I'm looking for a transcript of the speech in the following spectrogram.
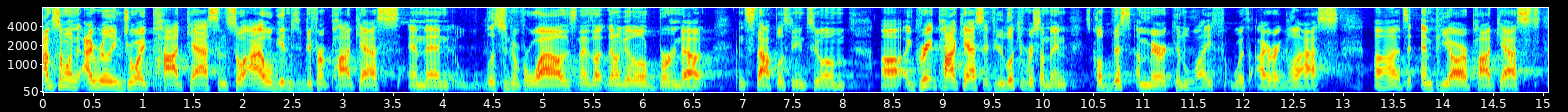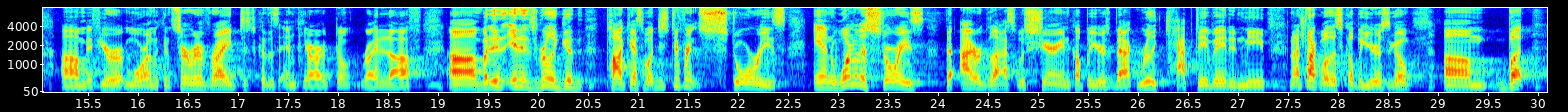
I'm someone, I really enjoy podcasts, and so I will get into different podcasts and then listen to them for a while. And sometimes then I'll get a little burned out and stop listening to them. Uh, a great podcast, if you're looking for something, it's called This American Life with Ira Glass. Uh, it's an NPR podcast. Um, if you're more on the conservative right, just because it's NPR, don't write it off. Um, but it, it is really good podcast about just different stories. And one of the stories that Ira Glass was sharing a couple years back really captivated me. And I talked about this a couple years ago. Um, but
